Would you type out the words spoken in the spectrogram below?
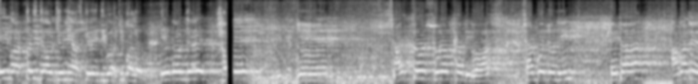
এই বার্তাটি দেওয়ার জন্য আজকের এই দিবসটি পালন। এ পর্যায়ে যে স্বাস্থ্য সুরক্ষা দিবস, সার্বজনীন, এটা আমাদের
